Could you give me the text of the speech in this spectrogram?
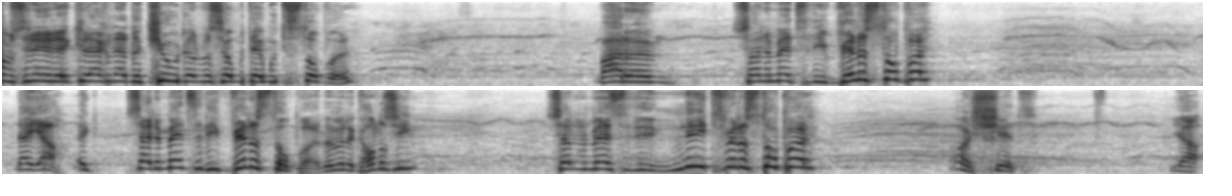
Dames en heren, ik krijg net de cue dat we zo meteen moeten stoppen. Maar ehm, zijn er mensen die willen stoppen? Nou ja, ik, zijn er mensen die willen stoppen? Dan wil ik handen zien. Zijn er mensen die niet willen stoppen? Oh shit. Ja,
